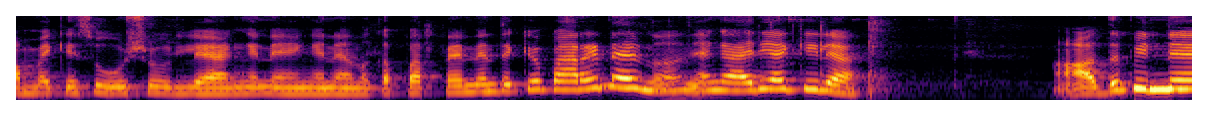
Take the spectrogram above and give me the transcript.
അമ്മയ്ക്ക് സൂക്ഷമില്ല അങ്ങനെ എങ്ങനെ എന്നൊക്കെ പറഞ്ഞാൽ എന്നെ എന്തൊക്കെയോ പറയണ്ടായിരുന്നു. അത് ഞാൻ കാര്യമാക്കിയില്ല അത് പിന്നെ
